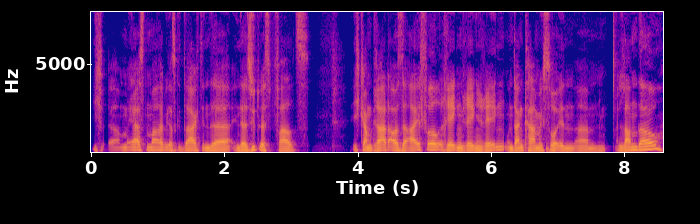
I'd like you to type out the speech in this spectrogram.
Ich, am ersten Mal habe ich das gedacht in der, in der Südwestpfalz. Ich kam gerade aus der Eifel, Regen, Regen, Regen. Und dann kam ich so in ähm, Landau,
